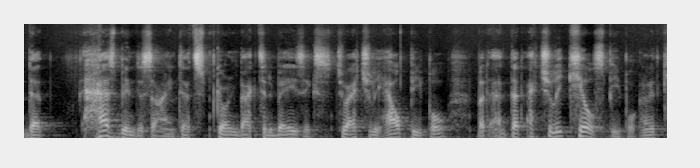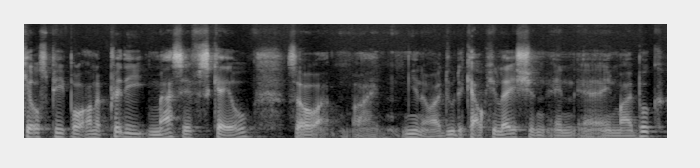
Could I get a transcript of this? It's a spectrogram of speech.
that has been designed, that's going back to the basics, to actually help people, but that actually kills people. And it kills people on a pretty massive scale. So uh, I, you know, I do the calculation in, uh, in my book.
